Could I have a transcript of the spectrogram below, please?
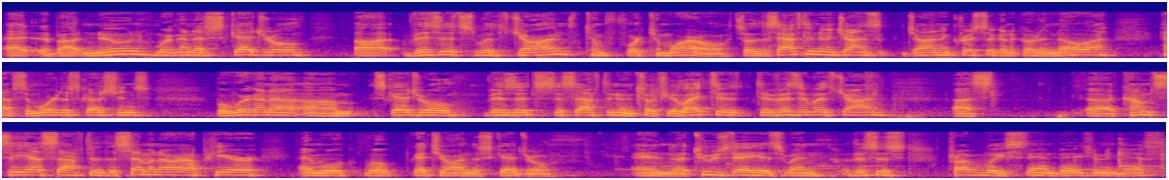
at about noon, we're going to schedule uh, visits with John to, for tomorrow. So this afternoon, John's, John and Chris are going to go to NOAA, have some more discussions. But we're going to um, schedule visits this afternoon. So if you'd like to, to visit with John, uh, uh, come see us after the seminar up here, and we'll we'll get you on the schedule. And uh, Tuesday is when this is probably Stan Benjamin, yes.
